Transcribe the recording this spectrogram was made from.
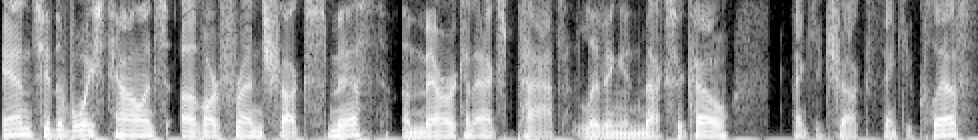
And to the voice talents of our friend Chuck Smith, American expat living in Mexico. Thank you, Chuck. Thank you, Cliff.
